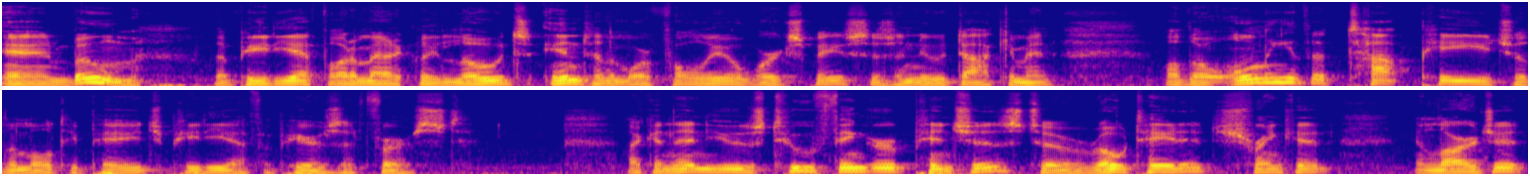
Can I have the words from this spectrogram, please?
And boom, the PDF automatically loads into the Morpholio workspace as a new document, although only the top page of the multi-page PDF appears at first. I can then use two finger pinches to rotate it, shrink it, enlarge it,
